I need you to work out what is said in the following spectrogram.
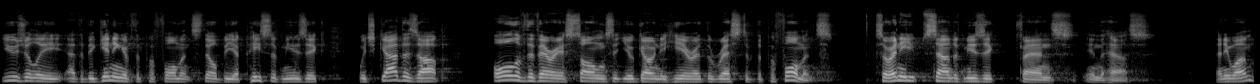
usually at the beginning of the performance, there'll be a piece of music which gathers up all of the various songs that you're going to hear at the rest of the performance. So, any Sound of Music fans in the house? Anyone?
